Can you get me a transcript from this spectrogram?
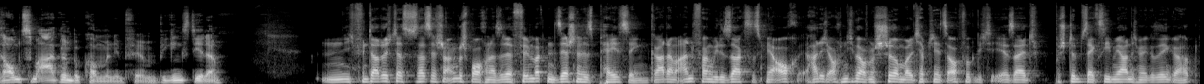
Raum zum Atmen bekommen in dem Film. Wie ging's dir da? Ich finde dadurch, dass du hast ja schon angesprochen, also der Film hat ein sehr schnelles Pacing. Gerade am Anfang, wie du sagst, ist mir auch, hatte ich auch nicht mehr auf dem Schirm, weil ich habe den jetzt auch wirklich seit bestimmt sechs, sieben Jahren nicht mehr gesehen gehabt.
